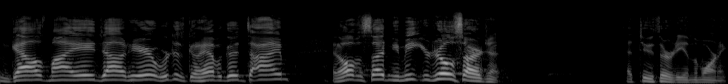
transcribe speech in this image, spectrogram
and gals my age out here. We're just going to have a good time." And all of a sudden you meet your drill sergeant at 2:30 in the morning.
